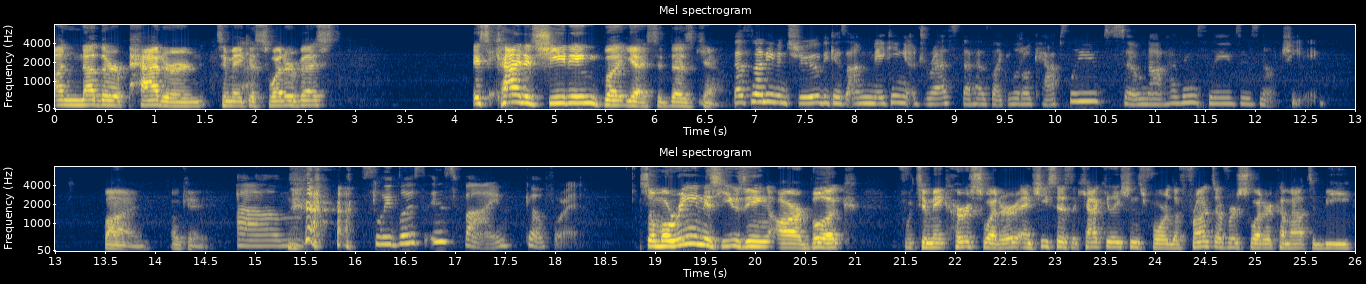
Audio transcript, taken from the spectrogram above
another pattern to make a sweater vest, it's kind of cheating, but yes, it does count. That's not even true because I'm making a dress that has like little cap sleeves, so not having sleeves is not cheating. Fine. Okay. Um, sleeveless is fine. Go for it. So Maureen is using our book for, to make her sweater, and she says the calculations for the front of her sweater come out to be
